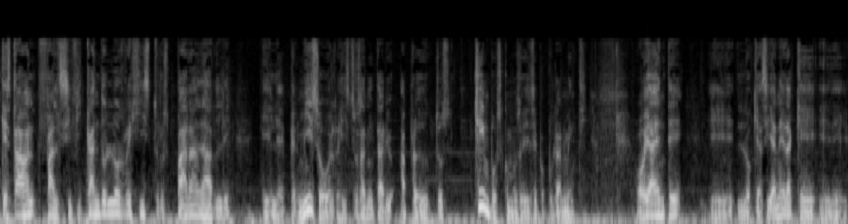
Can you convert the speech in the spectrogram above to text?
que estaban falsificando los registros para darle el eh, permiso o el registro sanitario a productos chimbos, como se dice popularmente. Obviamente, eh, lo que hacían era que eh,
